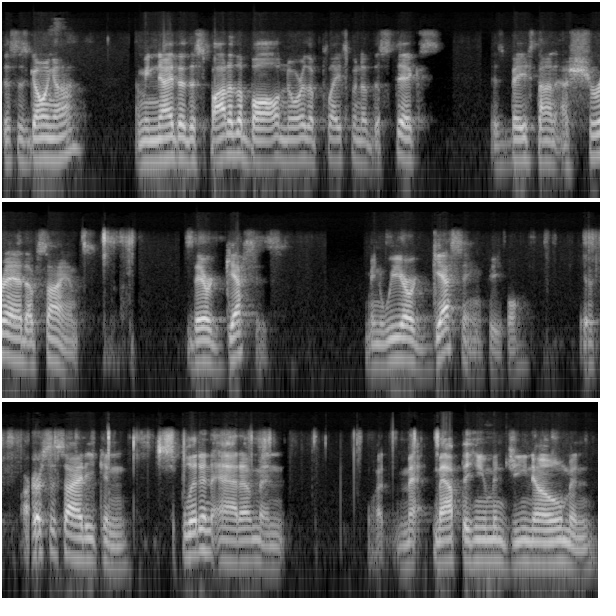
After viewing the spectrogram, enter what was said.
this is going on? I mean, neither the spot of the ball nor the placement of the sticks is based on a shred of science. They're guesses. I mean, we are guessing, people. If our society can split an atom and what ma- map the human genome and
